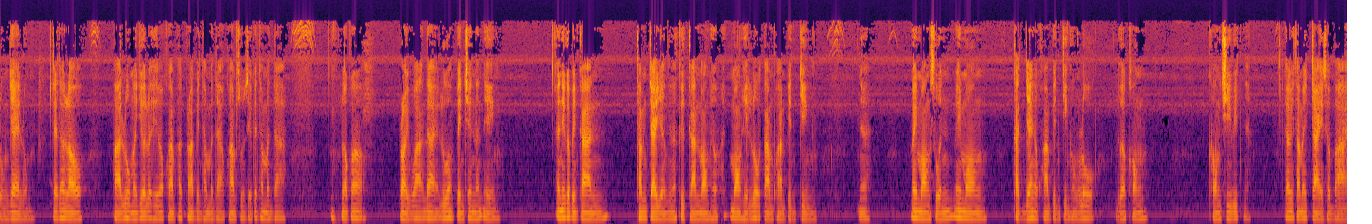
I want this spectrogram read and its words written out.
ลงแย่ลง แต่ถ้าเราผ่านโลกมาเยอะแล้วเห็นว่าความพัดพลาดเป็นธรรมดา ความสูญเสียเป็นธรรมดา เราก็ปล่อยวางได้รู้ว่าเป็นเช่นนั้นเอง อันนี้ก็เป็นการทำใจอย่างนึงนะคือการมองมองเห็นโลกตามความเป็นจริงนะ ไม่มองสวนไม่มองขัดแย้งกับความเป็นจริงของโลก หรือของของชีวิตเนะแล้วจะทำให้ใจสบาย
